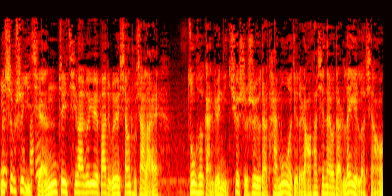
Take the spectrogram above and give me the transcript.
那是不是以前这七八个月、八九个月相处下来？综合感觉你确实是有点太磨叽了，然后他现在有点累了，想要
